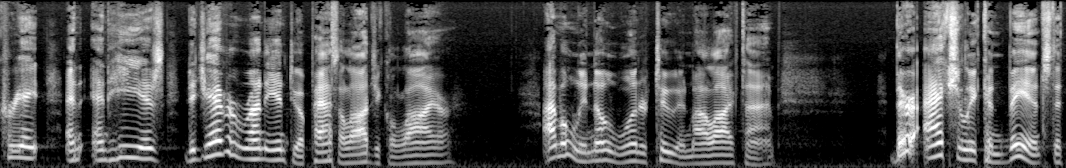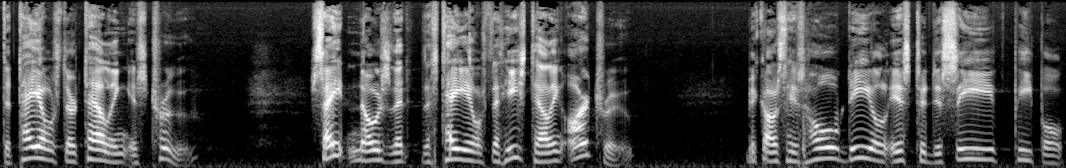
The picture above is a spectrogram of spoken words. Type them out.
Create, and, and he is. Did you ever run into a pathological liar? I've only known one or two in my lifetime. They're actually convinced that the tales they're telling is true. Satan knows that the tales that he's telling aren't true because his whole deal is to deceive people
